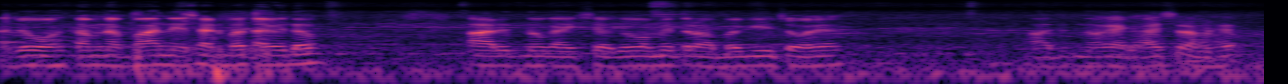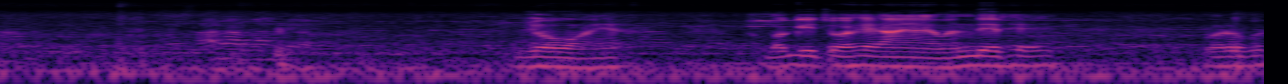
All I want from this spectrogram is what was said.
આ તમને બહારની સાઈડ બતાવી દઉં. આ રીતનો કાંઈક છે. જો મિત્રો બગીચો છે. આ રીતનો કાંઈક આશ્રમ છે. જુઓ અહીંયા. બગીચો છે, અહીંયા મંદિર છે. બરોબર?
